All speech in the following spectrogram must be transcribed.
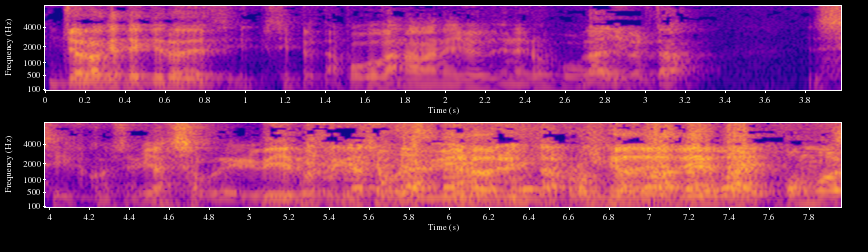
Yo lo que te quiero decir, sí, pero tampoco ganaban ellos dinero por. La libertad. Sí, conseguían sobrevivir. Conseguía sobrevivir 30 rondas. No, da decirte. igual, o, mor-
